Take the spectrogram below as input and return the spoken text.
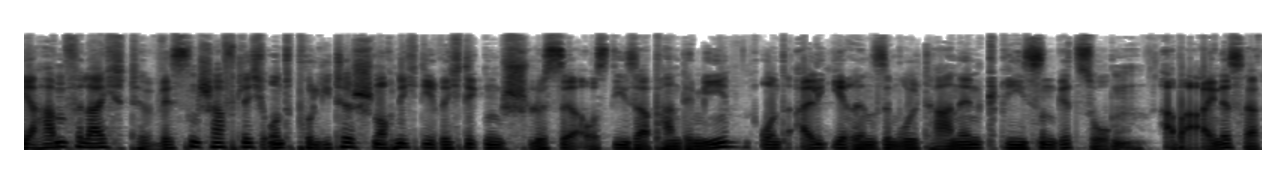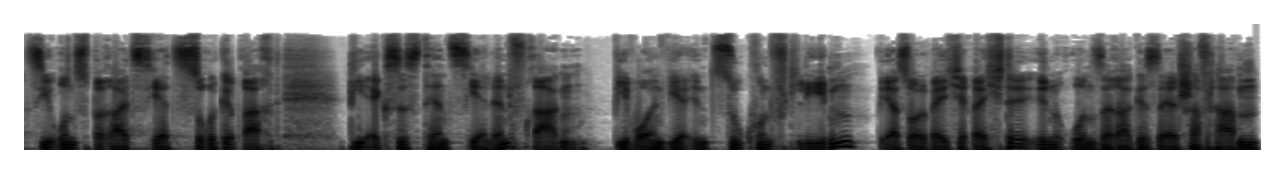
Wir haben vielleicht wissenschaftlich und politisch noch nicht die richtigen Schlüsse aus dieser Pandemie und all ihren simultanen Krisen gezogen. Aber eines hat sie uns bereits jetzt zurückgebracht, die existenziellen Fragen. Wie wollen wir in Zukunft leben? Wer soll welche Rechte in unserer Gesellschaft haben?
